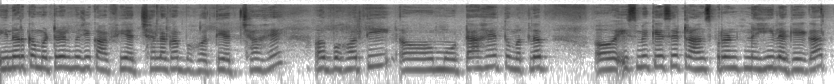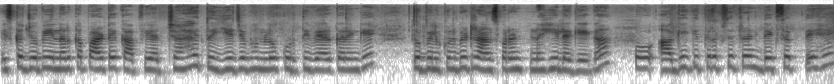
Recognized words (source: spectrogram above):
इनर का मटेरियल मुझे काफ़ी अच्छा लगा बहुत ही अच्छा है और बहुत ही आ, मोटा है। तो मतलब इसमें कैसे ट्रांसपेरेंट नहीं लगेगा इसका जो भी इनर का पार्ट है काफ़ी अच्छा है। तो ये जब हम लोग कुर्ती वेयर करेंगे तो बिल्कुल भी ट्रांसपेरेंट नहीं लगेगा। तो आगे की तरफ़ से फ्रेंड देख सकते हैं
